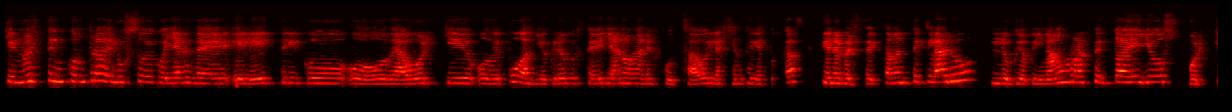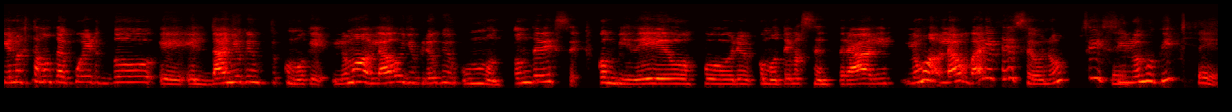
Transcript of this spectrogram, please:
que no esté en contra del uso de collares de eléctrico o de ahorque o de púas. Yo creo que ustedes ya nos han escuchado y la gente que escucha tiene perfectamente claro lo que opinamos respecto a ellos, por qué no estamos de acuerdo, eh, el daño que, como que lo hemos hablado yo creo que un montón de veces, con videos, por como tema central, lo hemos hablado varias veces, ¿o no? Sí, sí, Sí. lo hemos dicho. Sí.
